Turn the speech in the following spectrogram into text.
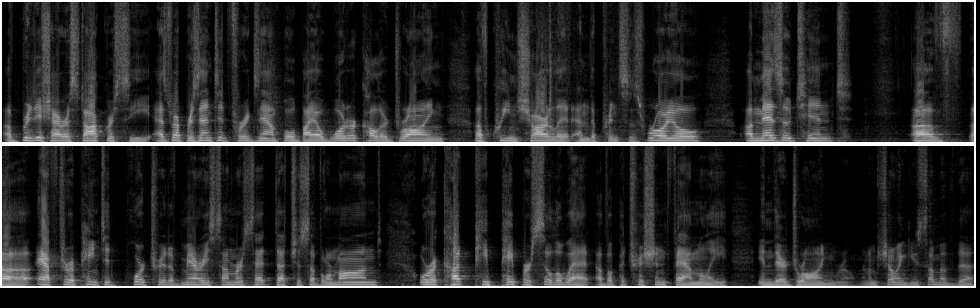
of British aristocracy, as represented, for example, by a watercolor drawing of Queen Charlotte and the Princess Royal, a mezzotint of, uh, after a painted portrait of Mary Somerset, Duchess of Ormond, or a cut paper silhouette of a patrician family in their drawing room. And I'm showing you some of the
